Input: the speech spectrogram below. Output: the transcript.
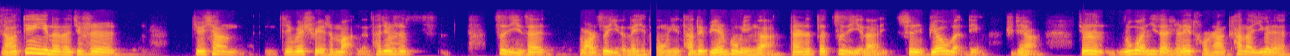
然后定义的呢，就是就像这杯水是满的，它就是自己在玩自己的那些东西，它对别人不敏感，但是它自己呢是比较稳定，是这样。就是如果你在人类图上看到一个人，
